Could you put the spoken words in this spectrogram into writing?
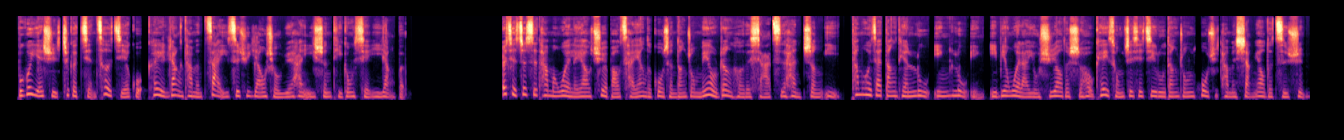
不过，也许这个检测结果可以让他们再一次去要求约翰医生提供血液样本。而且这次，他们为了要确保采样的过程当中没有任何的瑕疵和争议，他们会在当天录音录影，以便未来有需要的时候可以从这些记录当中获取他们想要的资讯。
